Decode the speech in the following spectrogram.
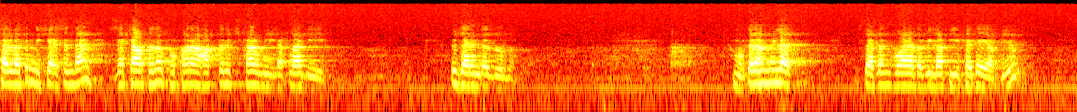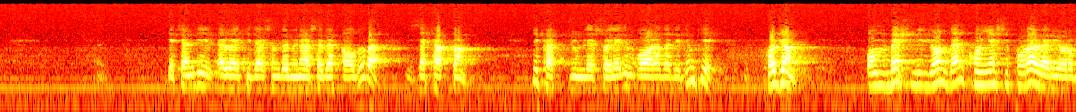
servetin içerisinden zekatını, fukara hakkını çıkarmayacaklar değil. Üzerinde durdu. Muhterem millet, istersen bu arada bir latifede yapayım. Geçen değil, evvelki dersimde münasebet aldı da zekattan birkaç cümle söyledim. O arada dedim ki, hocam 15 milyon ben Konya Spor'a veriyorum.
